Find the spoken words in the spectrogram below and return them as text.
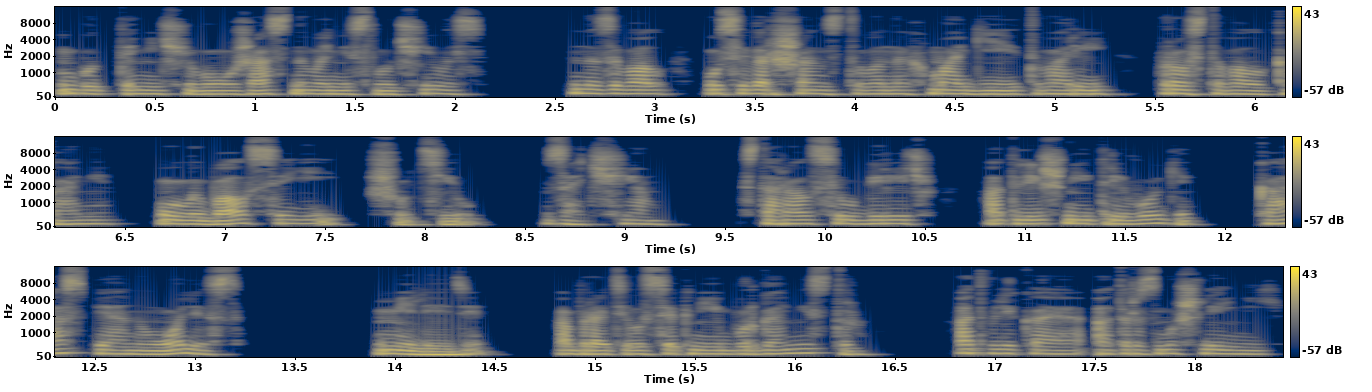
будто ничего ужасного не случилось. Называл усовершенствованных магии тварей просто волками, улыбался ей, шутил. Зачем? Старался уберечь от лишней тревоги Каспиан Уоллес. «Миледи», — обратился к ней бургомистр, отвлекая от размышлений.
